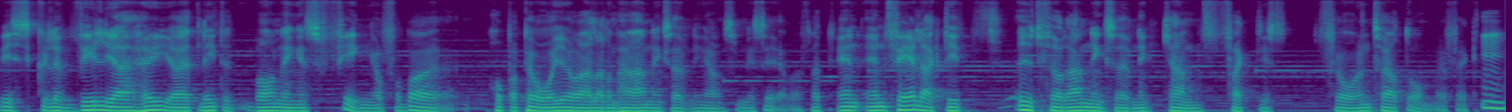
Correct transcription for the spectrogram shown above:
vi skulle vilja höja ett litet varningens finger för bara hoppa på och göra alla de här andningsövningarna som ni ser. Va? För att en, en felaktigt utförd andningsövning kan faktiskt få en tvärtom-effekt. Mm.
